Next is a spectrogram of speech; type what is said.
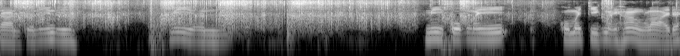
ด่านตัวนี้นี่มีอัน มีกกไม้กกไม้จิกไม้ห้างลายได้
